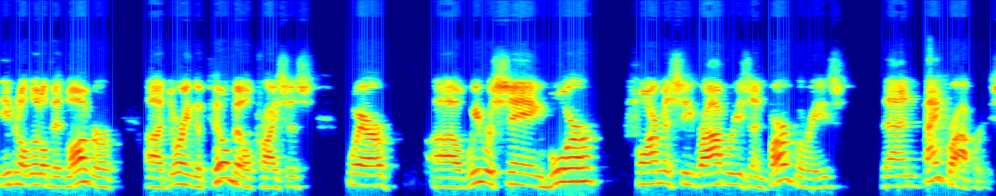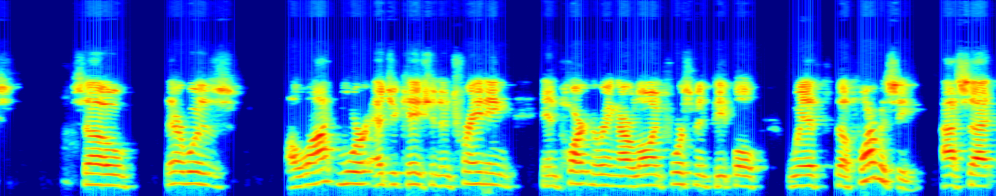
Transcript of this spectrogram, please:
even a little bit longer uh, during the pill mill crisis where uh, we were seeing more pharmacy robberies and burglaries than bank robberies. So there was a lot more education and training in partnering our law enforcement people with the pharmacy asset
